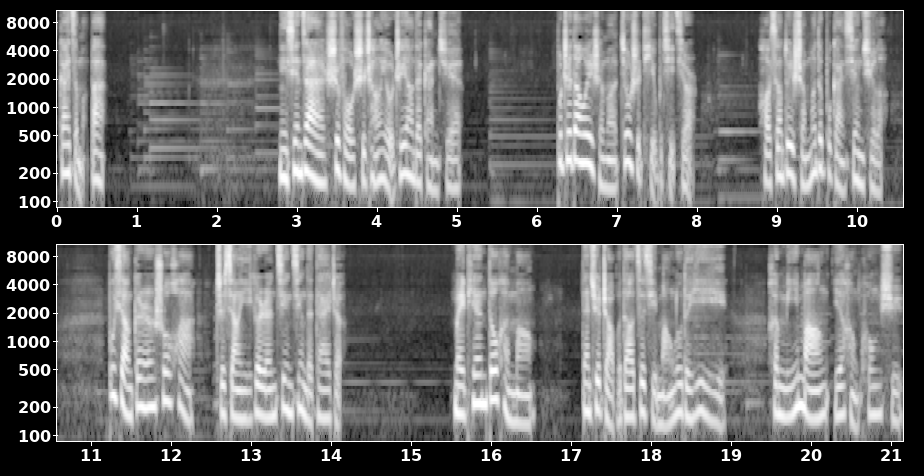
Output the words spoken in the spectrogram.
该怎么办？你现在是否时常有这样的感觉？不知道为什么，就是提不起劲儿，好像对什么都不感兴趣了，不想跟人说话，只想一个人静静的待着。每天都很忙，但却找不到自己忙碌的意义，很迷茫，也很空虚。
